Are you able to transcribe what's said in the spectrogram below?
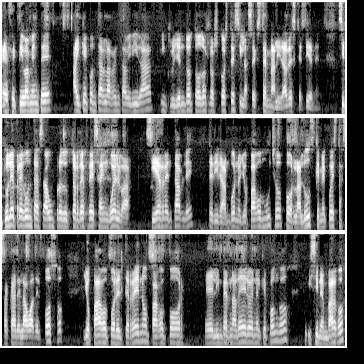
efectivamente hay que contar la rentabilidad incluyendo todos los costes y las externalidades que tiene. Si tú le preguntas a un productor de fresa en Huelva si es rentable, te dirán, bueno, yo pago mucho por la luz que me cuesta sacar el agua del pozo yo pago por el terreno, pago por el invernadero en el que pongo y sin embargo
